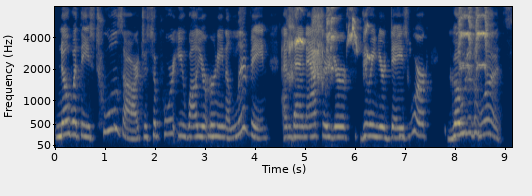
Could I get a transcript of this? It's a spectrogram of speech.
know what these tools are to support you while you're mm-hmm. earning a living and then after you're doing your day's work go to the woods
